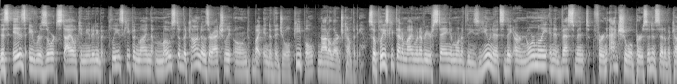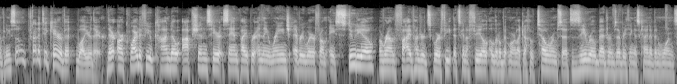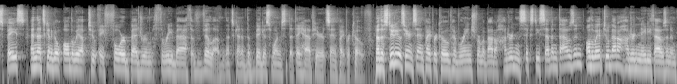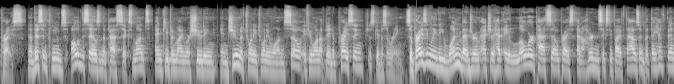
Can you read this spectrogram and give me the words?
This is a resort style community, but please keep in mind that most of the condos are actually owned by individual people, not a large company. So please keep that in mind whenever you're staying in one of these units. They are normally an investment for an actual person instead of a company, so try to take care of it while you're there. There are quite a few condo options here at Sandpiper, and they range everywhere from a studio around 500 square feet that's gonna feel a little bit more like a hotel room, so it's zero bedrooms, everything is kind of in one space, and that's gonna go all the way up to a four bedroom, three bath villa. That's kind of the biggest ones that they have here at Sandpiper Cove. Now the studios here in Sandpiper Cove have ranged from about 167,000 all the way up to about 180,000 in price. Now this includes all of the sales in the past six months and keep in mind we're shooting in June of 2021. So if you want updated pricing, just give us a ring. Surprisingly, the one bedroom actually had a lower past sale price at 165,000, but they have been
